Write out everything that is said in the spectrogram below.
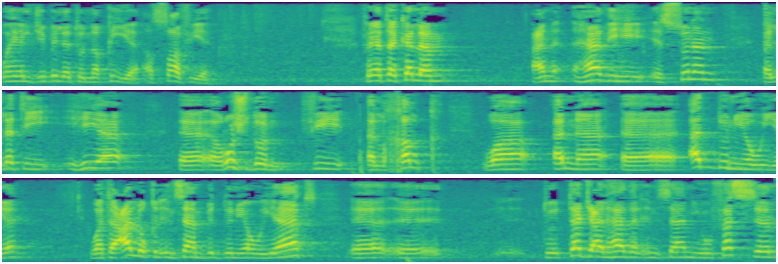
وهي الجبلة النقية الصافية. فيتكلم عن هذه السنن التي هي رشد في الخلق وأن الدنيوية وتعلق الإنسان بالدنيويات آه، آه، تجعل هذا الإنسان يفسر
